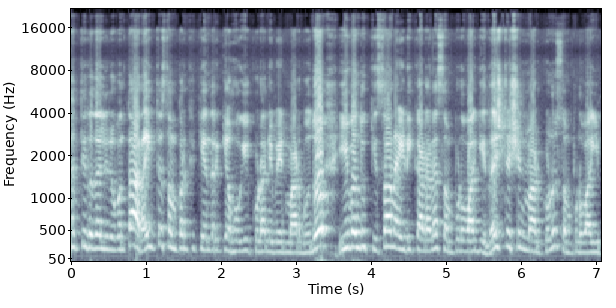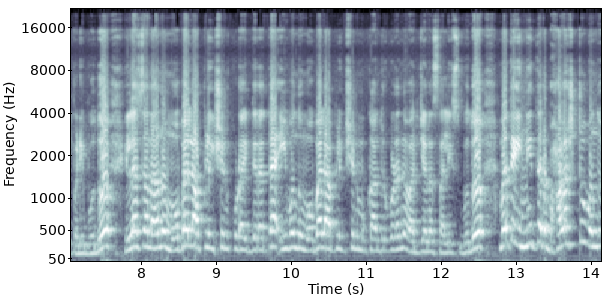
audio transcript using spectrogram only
ಹತ್ತಿರದಲ್ಲಿರುವಂತಹ ರೈತ ಸಂಪರ್ಕ ಕೇಂದ್ರಕ್ಕೆ ಹೋಗಿ ಕೂಡ ನೀವೇನ್ ಮಾಡಬಹುದು ಈ ಒಂದು ಕಿಸಾನ್ ಐಡಿ ಕಾರ್ಡ್ ಅನ್ನ ಸಂಪೂರ್ಣವಾಗಿ ರಿಜಿಸ್ಟ್ರೇಷನ್ ಮಾಡ್ಕೊಂಡು ಸಂಪೂರ್ಣವಾಗಿ ಪಡಿಬಹುದು ಇಲ್ಲ ಸರ್, ನಾನು ಮೊಬೈಲ್ ಅಪ್ಲಿಕೇಶನ್ ಕೂಡ ಇದ್ದಿರುತ್ತೆ. ಈ ಒಂದು ಮೊಬೈಲ್ ಅಪ್ಲಿಕೇಶನ್ ಮುಖಾಂತರ ಕೂಡ ನೀವು ಅರ್ಜಿಯನ್ನು ಸಲ್ಲಿಸಬಹುದು ಮತ್ತೆ ಇನ್ನಿತರ ಬಹಳಷ್ಟು ಒಂದು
